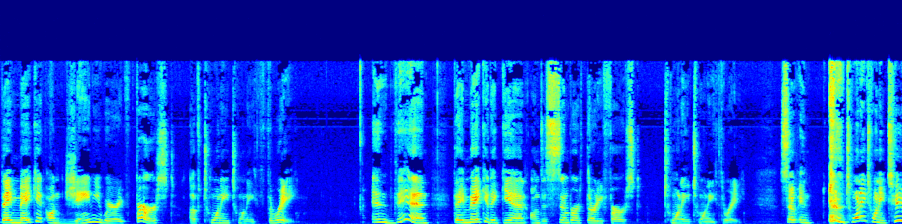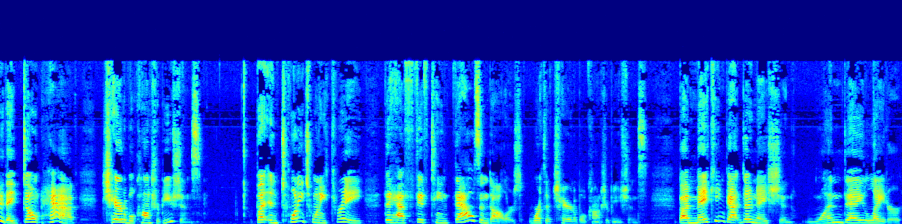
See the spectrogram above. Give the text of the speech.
they make it on January 1st of 2023. And then they make it again on December 31st, 2023. So in 2022, they don't have charitable contributions. But in 2023, they have $15,000 worth of charitable contributions. By making that donation one day later,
